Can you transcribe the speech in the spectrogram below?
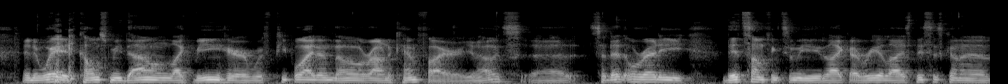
in a way, it calms me down, like being here with people I don't know around a campfire. You know, it's uh, so that already did something to me. Like I realized this is gonna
